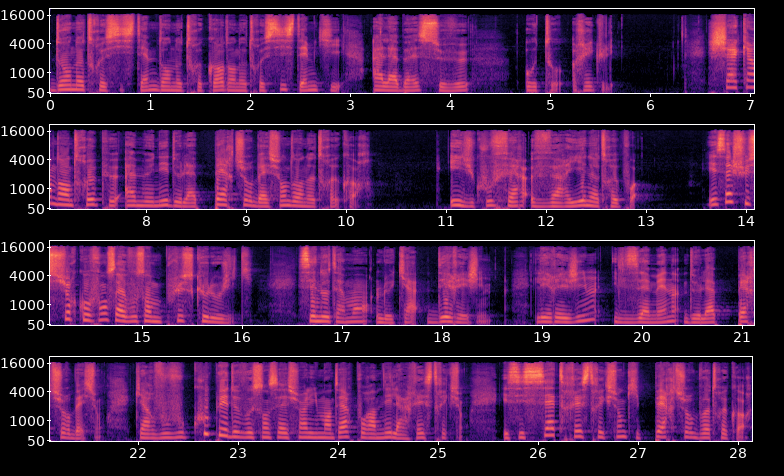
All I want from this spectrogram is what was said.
dans notre système, dans notre corps, dans notre système qui, à la base, se veut auto-régulé. Chacun d'entre eux peut amener de la perturbation dans notre corps et du coup faire varier notre poids. Et ça, je suis sûre qu'au fond, ça vous semble plus que logique. C'est notamment le cas des régimes. Les régimes, ils amènent de la perturbation, car vous vous coupez de vos sensations alimentaires pour amener la restriction. Et c'est cette restriction qui perturbe votre corps.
